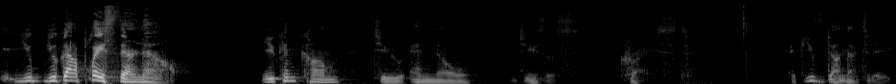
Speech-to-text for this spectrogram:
you, you've got a place there now. You can come to and know Jesus Christ. If you've done that today,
